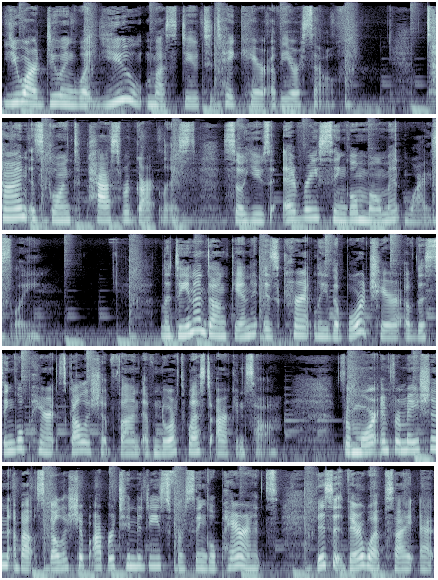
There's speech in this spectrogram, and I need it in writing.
you are doing what you must do to take care of yourself. Time is going to pass regardless, so use every single moment wisely. Ladina Duncan is currently the board chair of the Single Parent Scholarship Fund of Northwest Arkansas. For more information about scholarship opportunities for single parents, visit their website at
